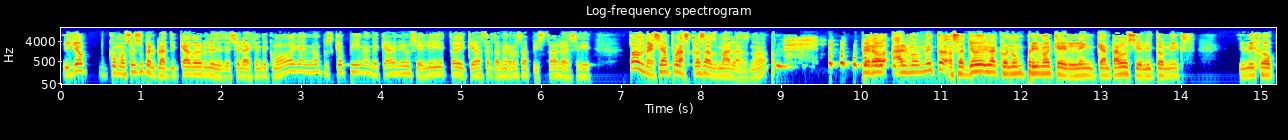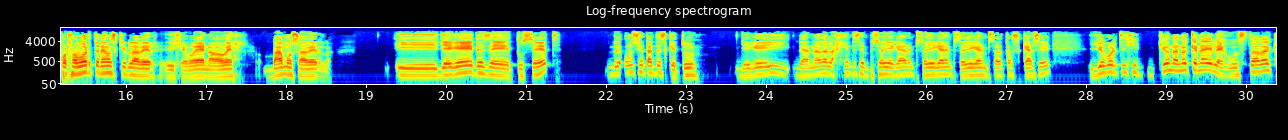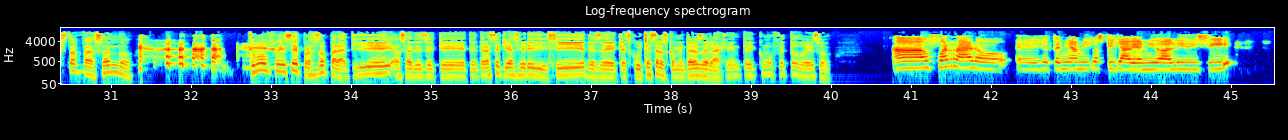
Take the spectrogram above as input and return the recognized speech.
Y yo, como soy súper platicador, les decía a la gente como, oigan, no, pues, ¿qué opinan de que va a venir Ucielito y que va a estar también Rosa Pistola? Así. Todos me decían puras cosas malas, ¿no? Pero al momento, o sea, yo iba con un primo que le encantaba Ucielito Mix y me dijo, por favor, tenemos que irlo a ver. Y dije, bueno, a ver, vamos a verlo. Y llegué desde tu set, un set antes que tú. Llegué y de nada la gente se empezó a llegar, empezó a llegar, empezó a llegar, empezó a atascarse. Y yo volteé y dije, ¿qué onda? ¿No que a nadie le gustaba? ¿Qué está pasando? ¿Cómo fue ese proceso para ti? O sea, desde que te enteraste que ibas a ir a EDC, desde que escuchaste los comentarios de la gente, ¿cómo fue todo eso? Ah, fue raro. Eh, yo tenía amigos que ya habían ido al EDC,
